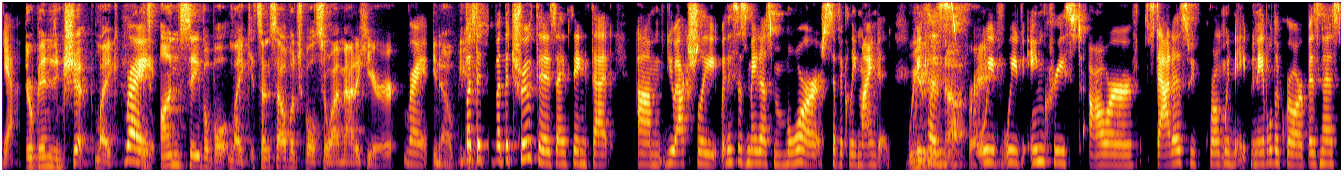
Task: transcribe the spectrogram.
Yeah, they're abandoning ship. Like Right. it's unsavable, like it's unsalvageable, so I'm out of here. right. You know, But the but the truth is, I think that um, you actually this has made us more civically minded Weirdly because enough, right? we've we've increased our status. We've grown. We've been able to grow our business.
